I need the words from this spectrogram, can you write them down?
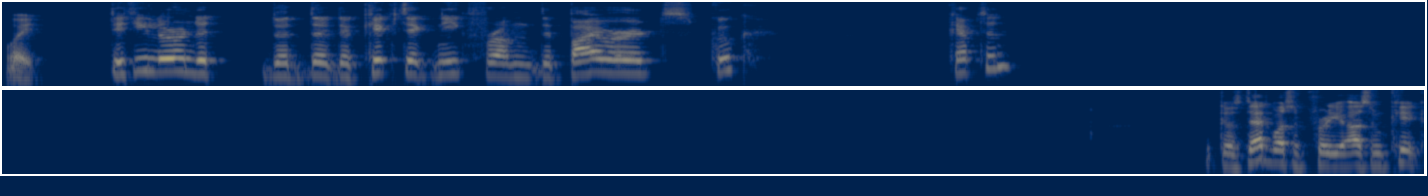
Wait, did he learn the, the, the, the kick technique from the pirate cook captain? Because that was a pretty awesome kick.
